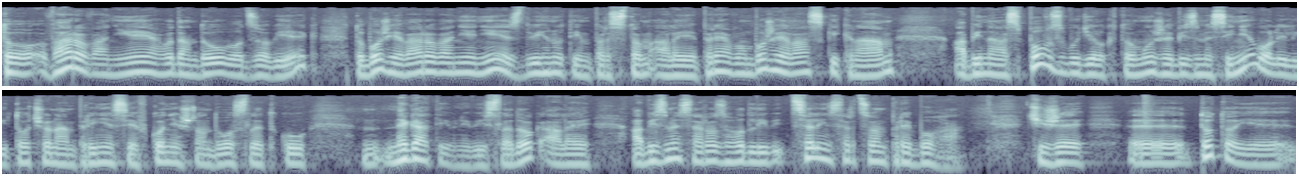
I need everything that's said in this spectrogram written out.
to varovanie, ja ho dám do úvodzoviek, to Božie varovanie nie je zdvihnutým prstom, ale je prejavom Božej lásky k nám, aby nás povzbudil k tomu, že by sme si nevolili to, čo nám prinesie v konečnom dôsledku negatívny výsledok, ale aby sme sa rozhodli celým srdcom pre Boha. Čiže e, toto je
